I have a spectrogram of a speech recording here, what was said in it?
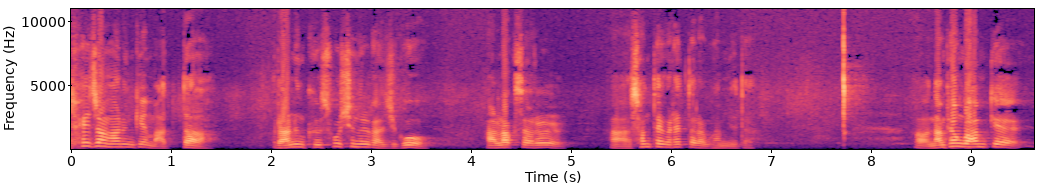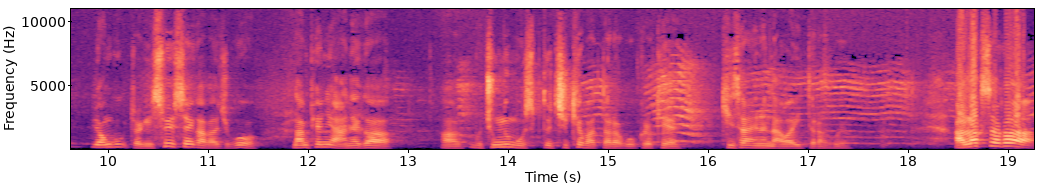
퇴장하는 게 맞다라는 그 소신을 가지고 안락사를 아, 선택을 했다라고 합니다. 아, 남편과 함께 영국 저기 스위스에 가가지고 남편이 아내가 아, 뭐 죽는 모습도 지켜봤다라고 그렇게 기사에는 나와 있더라고요. 안락사가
